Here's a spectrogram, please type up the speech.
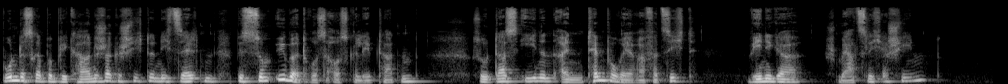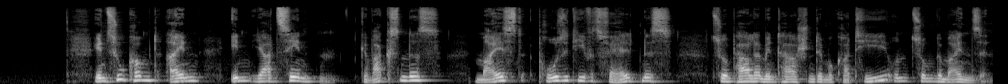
bundesrepublikanischer Geschichte nicht selten bis zum Überdruss ausgelebt hatten, so dass ihnen ein temporärer Verzicht weniger schmerzlich erschien? Hinzu kommt ein in Jahrzehnten gewachsenes, meist positives Verhältnis zur parlamentarischen Demokratie und zum Gemeinsinn.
